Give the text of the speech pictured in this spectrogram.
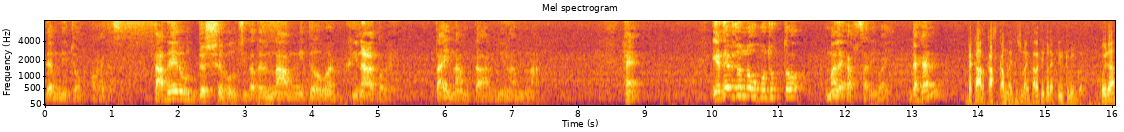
তেমনি চোখ পাখাইতেছে। তাদের উদ্দেশ্যে বলছি তাদের নাম নিতেও আমার ঘৃণা করে। তাই নামটা আর নিলাম না। হ্যাঁ এদের জন্য উপযুক্ত মালেক আফসারি ভাই। দেখেন। বেকার কাজ কাম নাই কিছু নাই তারা কি করে? একটা ইউটিউবিং করে। ওইরা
